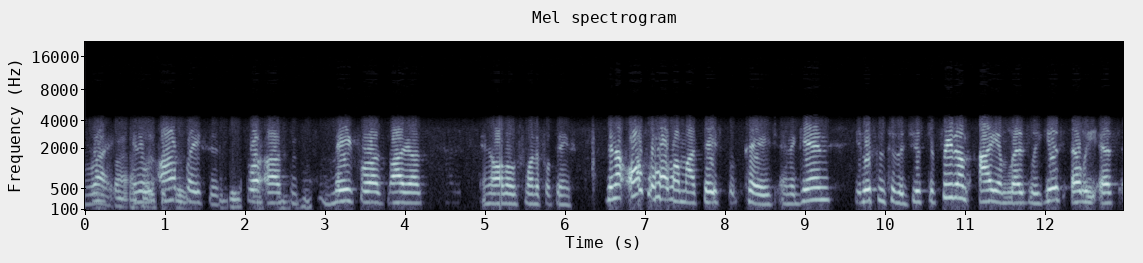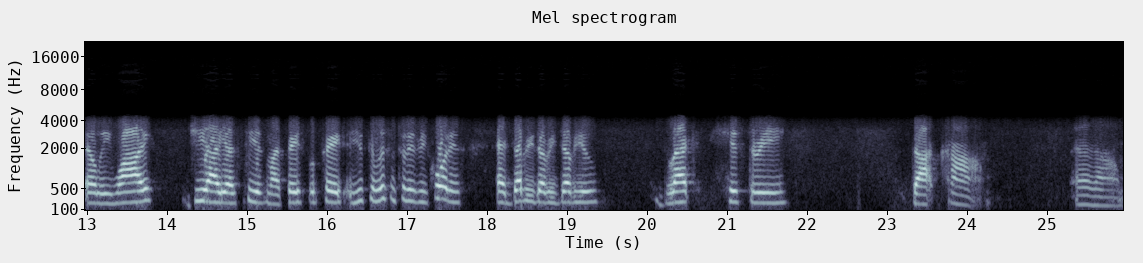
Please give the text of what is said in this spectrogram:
Right, and it was our places for us, things. made for us, by us, and all those wonderful things. Then I also have on my Facebook page, and again, you listen to the Gist of Freedom. I am Leslie Gist, L E S L E Y G I S T is my Facebook page, and you can listen to these recordings at www.blackhistory.com. And um,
